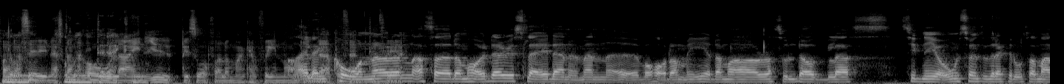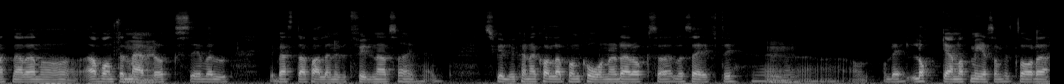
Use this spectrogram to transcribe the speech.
För annars är det ju nästan o-line djup i så fall om man kan få in någonting Nej, där på corner, alltså de har ju Darius Slay där nu men uh, vad har de mer? De har Russell Douglas, Sidney Jones har inte direkt rosat marknaden och Avante. Maddox är väl i bästa fall en utfyllnad. Så skulle ju kunna kolla på en corner där också eller safety. Mm. Uh, om det lockar något mer som finns kvar där.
